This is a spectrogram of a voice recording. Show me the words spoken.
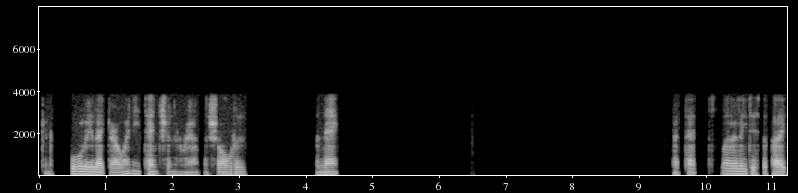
You can fully let go any tension around the shoulders, the neck, Let that slowly dissipate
